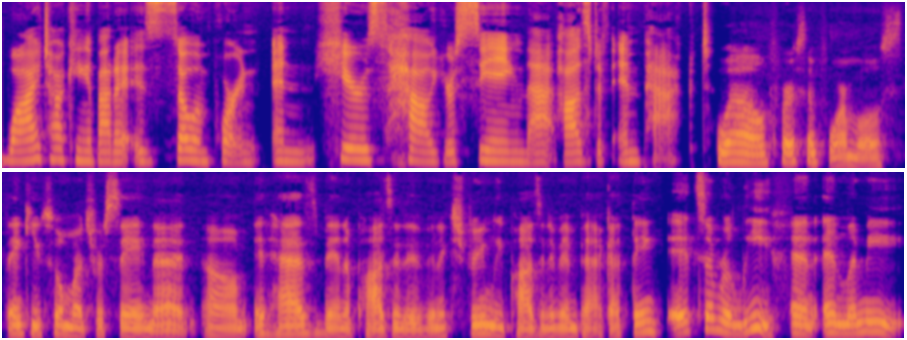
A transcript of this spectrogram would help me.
why talking about it is so important. And here's how you're seeing that positive impact. Well, first and foremost, thank you so much for saying that. Um, it has been a positive, an extremely positive impact. I think it's a relief. And, and let me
